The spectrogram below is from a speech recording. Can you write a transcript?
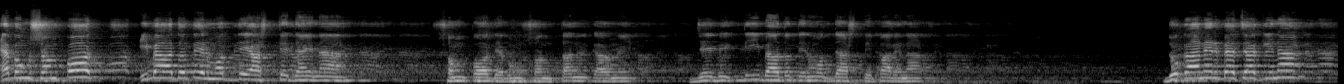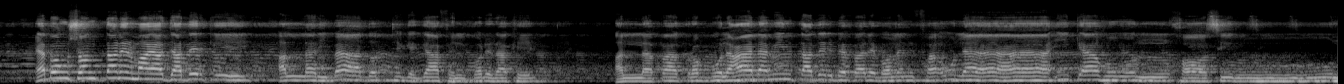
এবং সম্পদ ইবাদতের মধ্যে আসতে দেয় না, সম্পদ এবং সন্তানের কারণে যে ব্যক্তি ইবাদতের মধ্যে আসতে পারে না, দোকানের বেচা কিনা এবং সন্তানের মায়া যাদেরকে আল্লাহর ইবাদত থেকে গাফেল করে রাখে আল্লাহ পাক রব্বুল আলামিন তাদের ব্যাপারে বলেন, ফাউলাইকা হুমুল খাসিরুন।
